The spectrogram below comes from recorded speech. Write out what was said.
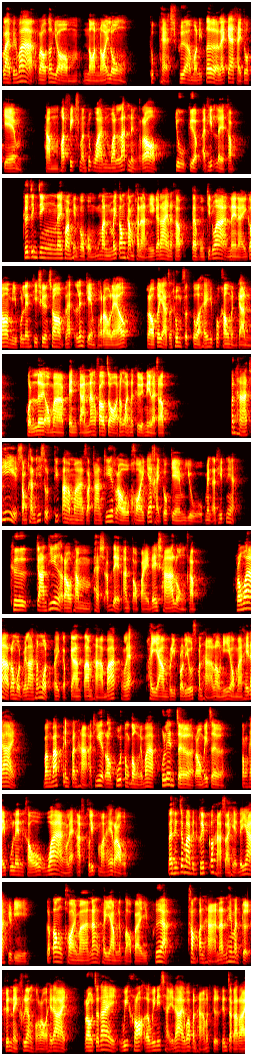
กลายเป็นว่าเราต้องยอมนอนน้อยลง ทุก patch เพื่อมอนิเตอร์และแก้ไขตัวเกม ทำ hotfix มันทุกวันวันละหนึ่งรอบ อยู่เกือบอาทิตย์เลยครับ คือจริงๆ ในความเห็นของผมมันไม่ต้องทำขนาดนี้ก็ได้นะครับ แต่ผมคิดว่าไหนๆก็มีผู้เล่นที่ชื่นชอบ และเล่นเกมของเราแล้ว เราก็อยากจะทุ่มสุดตัวให้พวกเขาเหมือนกัน ผลเลยออกมาเป็นการนั่งเฝ้าจอทั้งวันทั้งคืนนี่แหละครับ ปัญหาที่สำคัญที่สุดที่ตามมาจากการที่เราคอยแก้ไขตัวเกมอยู่เป็นอาทิตย์เนี่ยคือการที่เราทำแพชอัปเดตอันต่อไปได้ช้าลงครับ เพราะว่าเราหมดเวลาทั้งหมดไปกับการตามหาบั๊กและพยายามรีโปรดิวซ์ปัญหาเหล่านี้ออกมาให้ได้ บางบั๊กเป็นปัญหาที่เราพูดตรงๆเลยว่าผู้เล่นเจอเราไม่เจอ ต้องให้ผู้เล่นเขาว่างและอัดคลิปมาให้เรา แต่ถึงจะมาเป็นคลิปก็หาสาเหตุได้ยากอยู่ดี ก็ต้องคอยมานั่งพยายามกันต่อไป เพื่อทำปัญหานั้นให้มันเกิดขึ้นในเครื่องของเราให้ได้ เราจะได้วิเคราะห์และวินิจฉัยได้ว่าปัญหามันเกิดขึ้นจากอะไร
